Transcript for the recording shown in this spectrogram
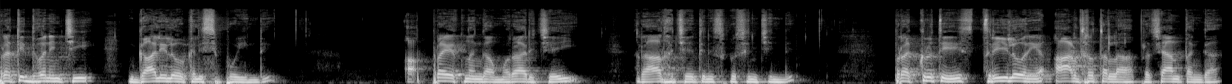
ప్రతిధ్వనించి గాలిలో కలిసిపోయింది. అప్రయత్నంగా మురారి చేయి రాధ చేతిని స్పృశించింది. ప్రకృతి స్త్రీలోని ఆర్ద్రతలా ప్రశాంతంగా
